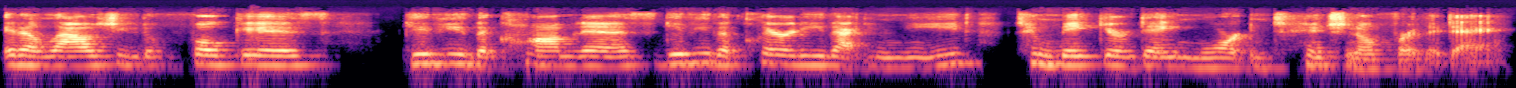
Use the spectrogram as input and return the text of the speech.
It allows you to focus, give you the calmness, give you the clarity that you need to make your day more intentional for the day.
